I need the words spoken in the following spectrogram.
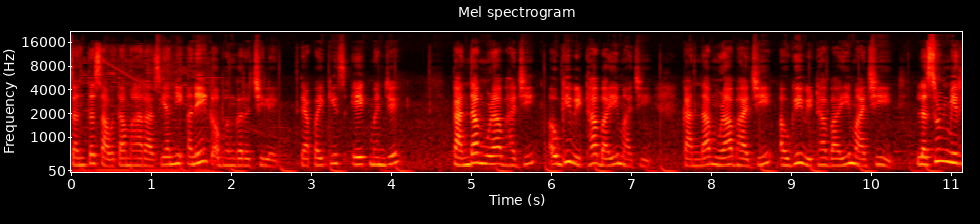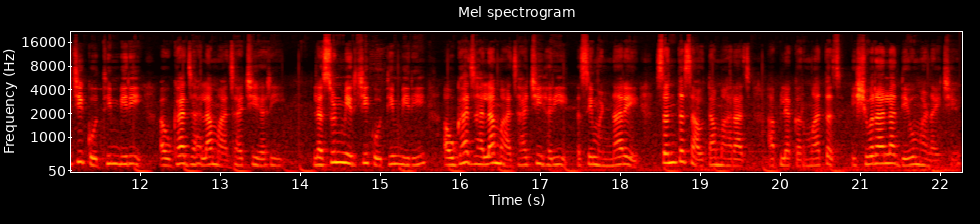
संत सावता महाराज यांनी अनेक अभंग रचिले. त्यापैकीच एक म्हणजे कांदा मुळा भाजी अवघी विठाबाई माझी. कांदा मुळा भाजी अवघी विठाबाई माझी. लसूण मिरची कोथिंबिरी अवघा झाला माझाची हरी. लसूण मिरची कोथिंबिरी अवघा झाला माझाची हरी असे म्हणणारे संत सावता महाराज आपल्या कर्मातच ईश्वराला देव म्हणायचे.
